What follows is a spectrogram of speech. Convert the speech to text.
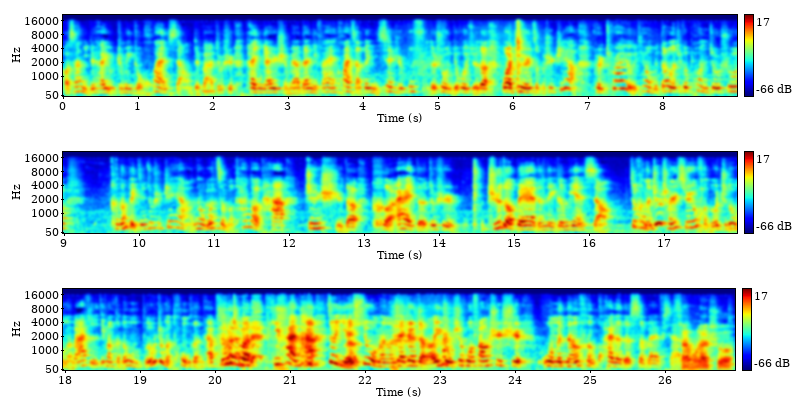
好像你对他有这么一种幻想，对吧？就是他应该是什么样，但你发现幻想跟你现实不符的时候，你就会觉得哇，这个人怎么是这样？可是突然有一天，我们到了这个 point，就是说。可能北京就是这样，那我怎么看到它真实的、可爱的，就是值得被爱的那个面相？就可能这个城市其实有很多值得我们挖掘的地方，可能我们不用这么痛恨它，不用这么 批判它，就也许我们能在这儿找到一种生活方式，是我们能很快乐的 survive 下来。反过来说，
